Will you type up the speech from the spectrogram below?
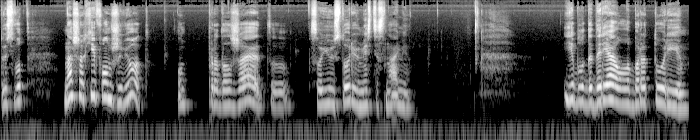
То есть вот наш архив, он живет, он продолжает э, свою историю вместе с нами. И благодаря лаборатории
